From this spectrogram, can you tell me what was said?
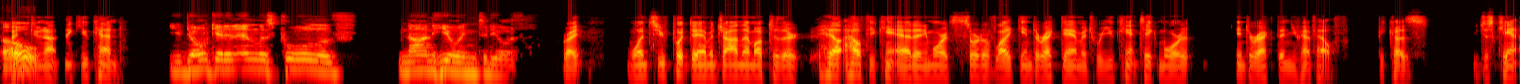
Oh. I do not think you can. You don't get an endless pool of non healing to deal with. Right. Once you've put damage on them up to their health, you can't add anymore. It's sort of like indirect damage where you can't take more indirect than you have health because you just can't.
